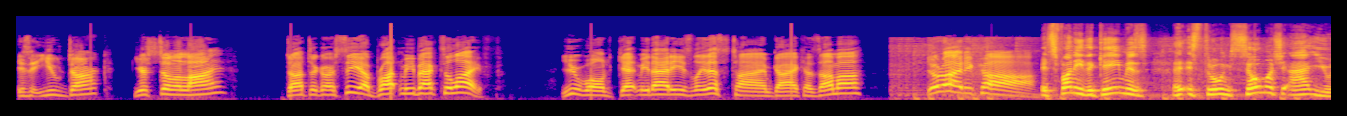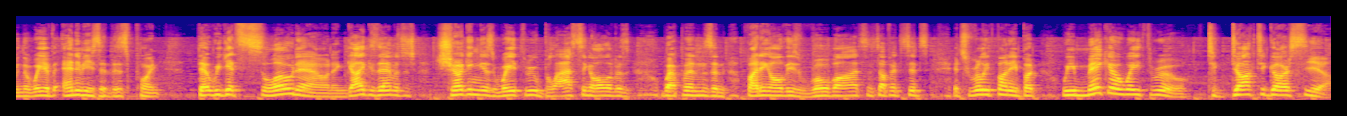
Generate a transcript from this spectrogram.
Is it you, Dark? You're still alive? Dr. Garcia brought me back to life. You won't get me that easily this time, Guy Kazama. Eureka! It's funny, the game is is throwing so much at you in the way of enemies at this point that we get slow down and Guy Kazama is just chugging his way through, blasting all of his weapons and fighting all these robots and stuff. It's it's it's really funny, but we make our way through to Dr. Garcia.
